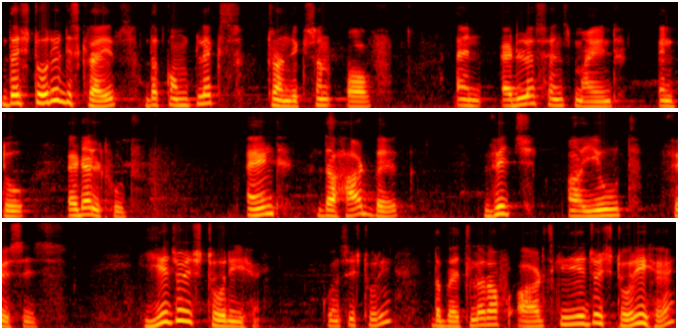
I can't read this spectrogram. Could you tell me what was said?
The story describes the complex transaction of an adolescence mind into adulthood and the heart break which a youth faces ये जो स्टोरी है, कौन सी story the bachelor of arts की ये जो स्टोरी है,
